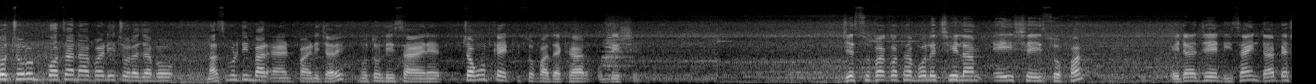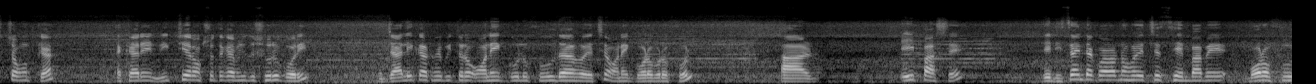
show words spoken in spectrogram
তো চলুন কথা না বাড়িয়ে চলে যাব নাজমুল টিম্বার অ্যান্ড ফার্নিচারে। নতুন ডিজাইনের চমৎকার একটি সোফা দেখার উদ্দেশ্যে। যে সোফার কথা বলেছিলাম, এই সেই সোফা। এটা যে ডিজাইনটা বেশ চমৎকার। এখানে নিচের অংশ থেকে আমি যদি শুরু করি, জালি কাঠের ভিতরে অনেকগুলো ফুল দেওয়া হয়েছে, অনেক বড় বড় ফুল। আর এই পাশে যে ডিজাইনটা করানো হয়েছে, সেমভাবে বড় ফুল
